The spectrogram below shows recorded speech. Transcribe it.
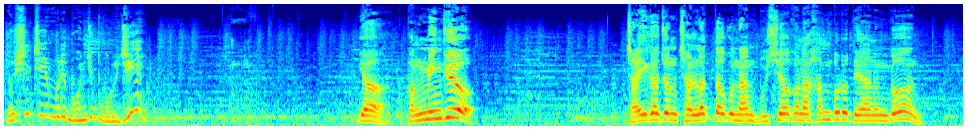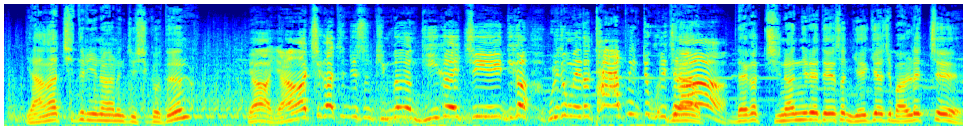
너 실제 인물이 뭔지 모르지? 야, 박민규. 자기가 좀 잘났다고 남 무시하거나 함부로 대하는 건 양아치들이나 하는 짓이거든. 야, 양아치 같은 짓은 김강현 네가 했지. 네가 우리 동네 애들 다 삥쭉 그랬잖아. 야, 내가 지난 일에 대해선 얘기하지 말랬지.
